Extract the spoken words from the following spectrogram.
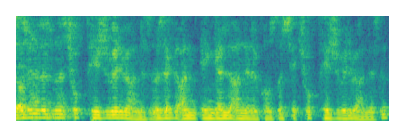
Ve az önce de çok tecrübeli bir annesin. Özellikle engelli anneler konusunda şey- çok tecrübeli bir annesin.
